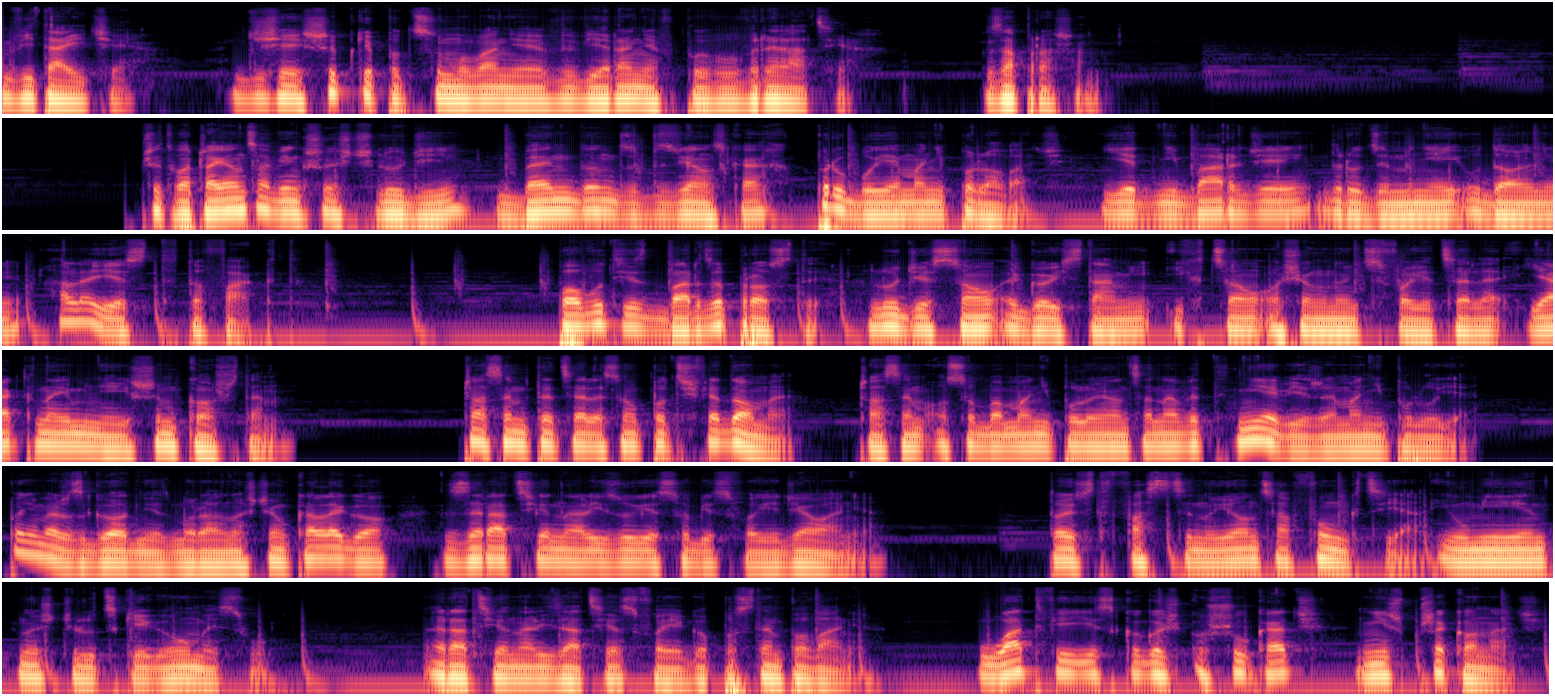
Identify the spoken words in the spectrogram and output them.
Witajcie. Dzisiaj szybkie podsumowanie wywierania wpływu w relacjach. Zapraszam. Przytłaczająca większość ludzi, będąc w związkach, próbuje manipulować. Jedni bardziej, drudzy mniej udolnie, ale jest to fakt. Powód jest bardzo prosty. Ludzie są egoistami i chcą osiągnąć swoje cele jak najmniejszym kosztem. Czasem te cele są podświadome, czasem osoba manipulująca nawet nie wie, że manipuluje, ponieważ zgodnie z moralnością Kalego zracjonalizuje sobie swoje działania. To jest fascynująca funkcja i umiejętność ludzkiego umysłu. Racjonalizacja swojego postępowania. Łatwiej jest kogoś oszukać niż przekonać.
